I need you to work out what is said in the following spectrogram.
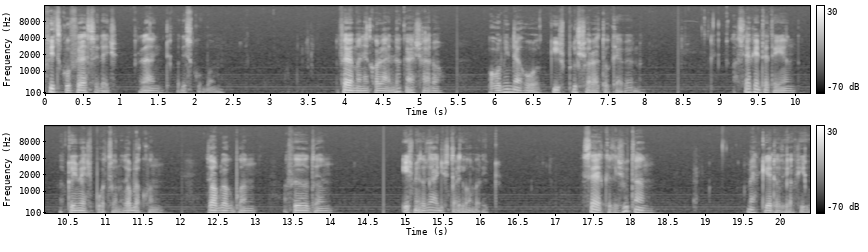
fickó felszed egy lányt a diszkóban. Felmennek a lány lakására, ahol mindenhol kis plussaratok kevernek. A szekrény tetején, a könyves polcon, az ablakon, az ablakban, a földön, és még az ágy is teli van velük. Szeretkezés után megkérdezi a fiú.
